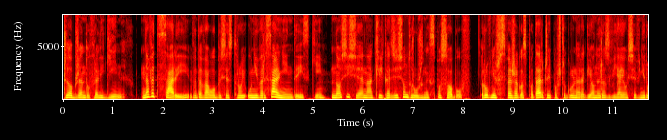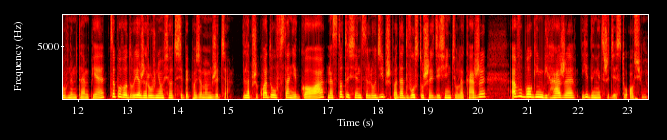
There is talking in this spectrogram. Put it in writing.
czy obrzędów religijnych. Nawet sari, wydawałoby się strój uniwersalnie indyjski, nosi się na kilkadziesiąt różnych sposobów. Również w sferze gospodarczej poszczególne regiony rozwijają się w nierównym tempie, co powoduje, że różnią się od siebie poziomem życia. Dla przykładu w stanie Goa na 100 tysięcy ludzi przypada 260 lekarzy, a w ubogim Biharze jedynie 38.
